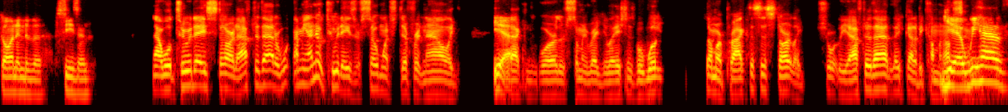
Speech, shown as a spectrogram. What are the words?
going into the season. Now, will two days start after that? Or I mean, I know two days are so much different now. Like, yeah, back in the war, there's so many regulations. But will summer practices start like shortly after that? They've got to be coming up. Yeah, soon. we have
